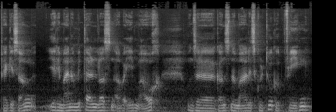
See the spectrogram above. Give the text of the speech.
per Gesang ihre Meinung mitteilen lassen, aber eben auch unser ganz normales Kulturgut pflegen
